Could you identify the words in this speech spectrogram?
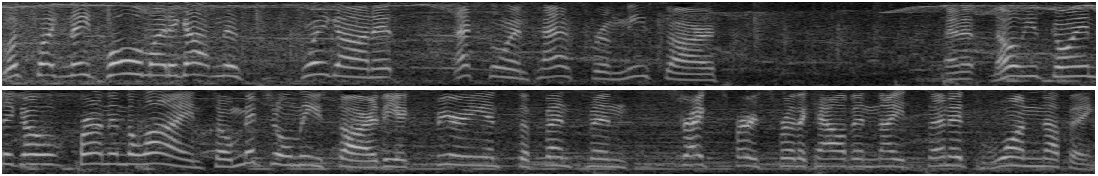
Looks like Nate Pohl might have gotten his twig on it. Excellent pass from Nisar. And it, no, he's going to go front in the line. So Mitchell Nisar, the experienced defenseman, strikes first for the Calvin Knights, and it's 1 0.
